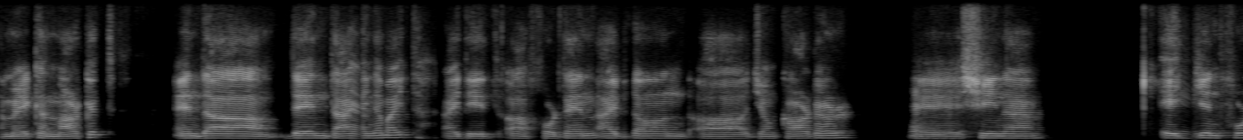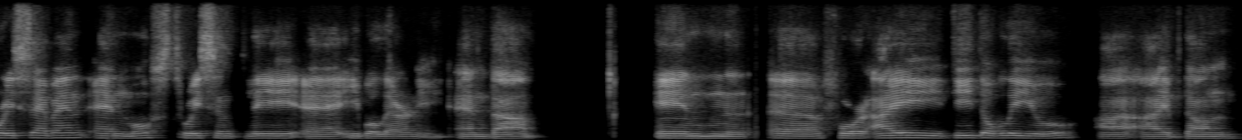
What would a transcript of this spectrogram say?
American market, and uh, then Dynamite. I did uh, for them. I've done uh, John Carter, Mm-hmm. uh, Sheena, Agent Forty Seven, and most recently uh, Evil Ernie. And in uh, for IDW, uh, I've done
